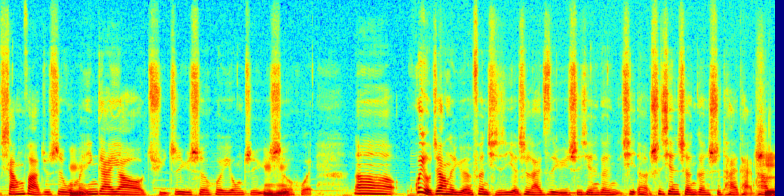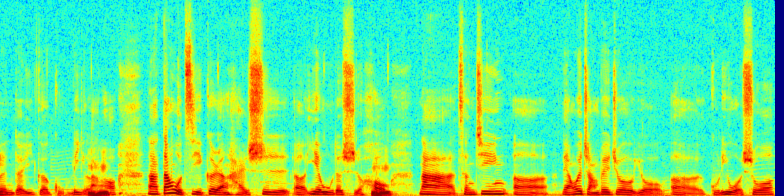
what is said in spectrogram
想法，就是我们应该要取之于社会，用之于社会。那会有这样的缘分，其实也是来自于施先跟施呃施先生跟施太太他们的一个鼓励了哈、嗯。那当我自己个人还是呃业务的时候，嗯、那曾经呃两位长辈就有呃鼓励我说，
